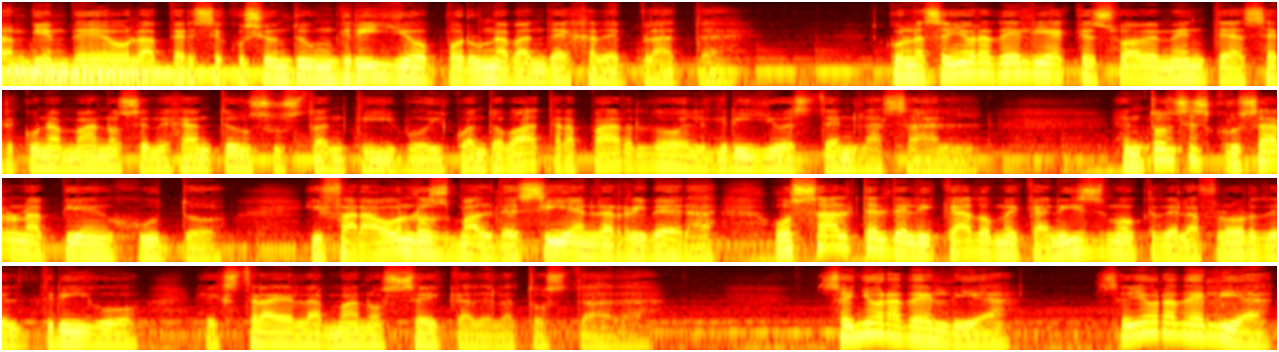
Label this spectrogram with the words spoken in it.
También veo la persecución de un grillo por una bandeja de plata, con la señora Delia que suavemente acerca una mano semejante a un sustantivo y cuando va a atraparlo el grillo está en la sal. Entonces cruzaron a pie enjuto, y Faraón los maldecía en la ribera, o salta el delicado mecanismo que de la flor del trigo extrae la mano seca de la tostada. Señora Delia, señora Delia,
